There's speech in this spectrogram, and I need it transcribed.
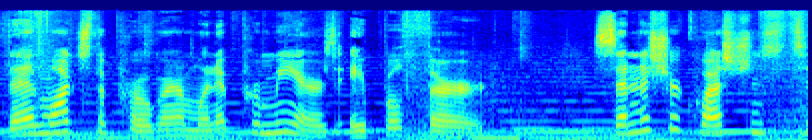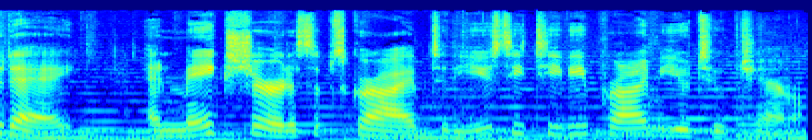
Then watch the program when it premieres April 3rd. Send us your questions today and make sure to subscribe to the UCTV Prime YouTube channel.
